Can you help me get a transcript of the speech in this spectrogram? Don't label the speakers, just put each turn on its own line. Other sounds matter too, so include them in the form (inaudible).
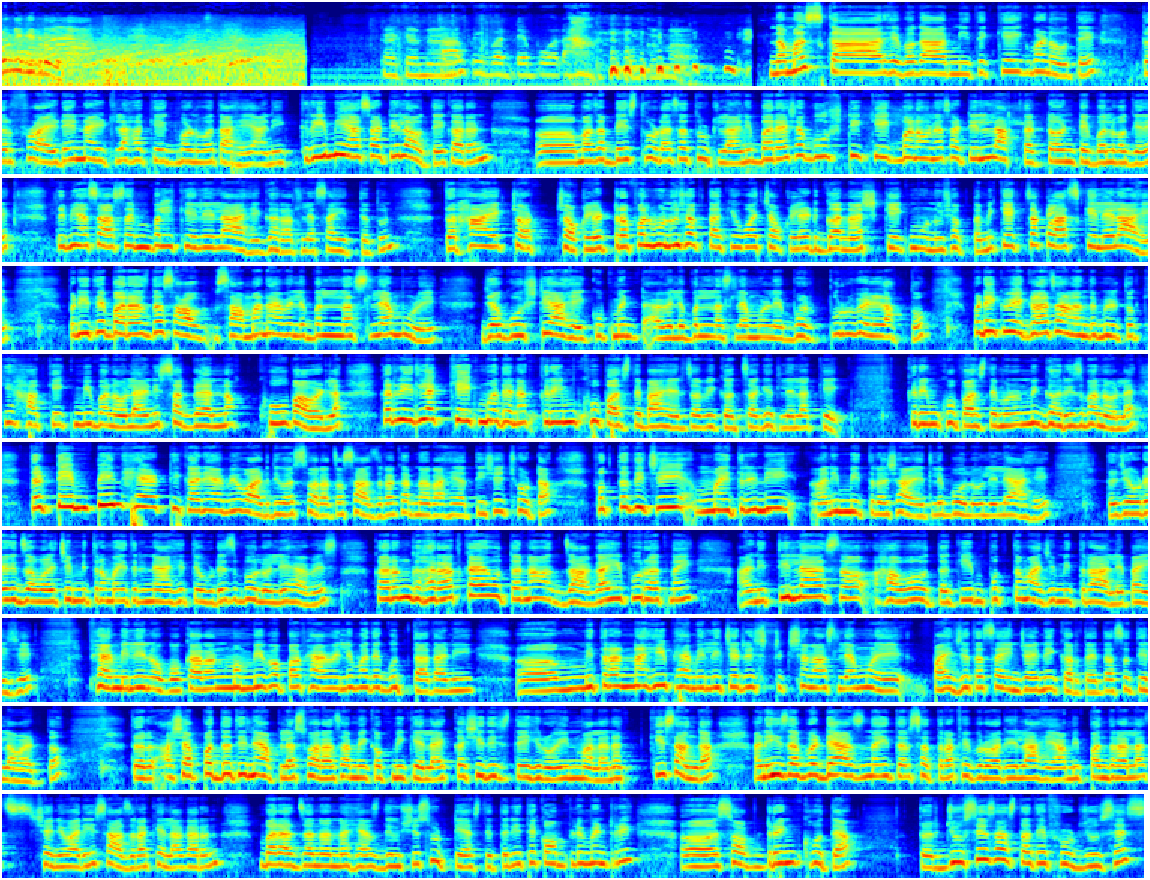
दोन्ही तिकडे बघ.
काय काय मिळालं
हॅपी बर्थडे बोला.
नमस्कार हे बघा मी इथे केक बनवते तर फ्रायडे नाईटला हा केक बनवत आहे आणि क्रीम यासाठी लावते कारण माझा बेस थोडासा तुटला आणि बऱ्याचशा गोष्टी केक बनवण्यासाठी लागतात टर्न टेबल वगैरे. तर मी असं असेंबल केलेला आहे घरातल्या साहित्यातून. तर हा एक चॉ चॉकलेट ट्रफल म्हणू शकता किंवा चॉकलेट गनाश केक म्हणू शकता. मी केकचा क्लास केलेला आहे पण इथे बऱ्याचदा सा सामान अवेलेबल नसल्यामुळे ज्या गोष्टी आहे इक्विपमेंट अवेलेबल नसल्यामुळे भरपूर वेळ लागतो. पण एक वेगळाच आनंद मिळतो की हा केक मी बनवला आणि सगळ्यांना खूप आवडला. कारण इथल्या केकमध्ये ना क्रीम खूप असते बाहेरचा विकतचा घेतलेला केक. क्रीम खूप असते म्हणून मी घरीच बनवलाय. तर टेम्पिन हे ठिकाणी आम्ही वाढदिवस स्वराचा साजरा करणार आहे. अतिशय छोटा फक्त तिची मैत्रिणी आणि मित्र शाळेतले बोलवलेले आहे. तर जेवढे जवळचे मित्रमैत्रिणी आहेत तेवढेच बोलवले ह्यावेळेस. कारण घरात काय होतं ना जागाही पुरत नाही आणि तिला असं हवं होतं की फक्त माझे मित्र आले पाहिजे. फॅमिली नको. कारण मम्मी पप्पा फॅमिलीमध्ये गुंततात आणि मित्रांनाही फॅमिलीचे रिस्ट्रिक्शन असल्यामुळे पाहिजे तसं एन्जॉय नाही करता येत असं तिला वाटतं. तर अशा पद्धतीने आपल्या स्वराचा मेकअप मी केला आहे कशी दिसते हिरोईन मला नक्की सांगा. आणि हिचा बड्डे आज नाही तर सतरा फेब्रुवारीला आहे. आम्ही पंधरालाच शनिवारी साजरा केला कारण बऱ्याच जणांना ह्याच दिवशी सुट्टी असते. तर इथे कॉम्प्लिमेंटरी सॉफ्ट ड्रिंक होत्या. तर ज्युसेस असतात हे fruit juices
